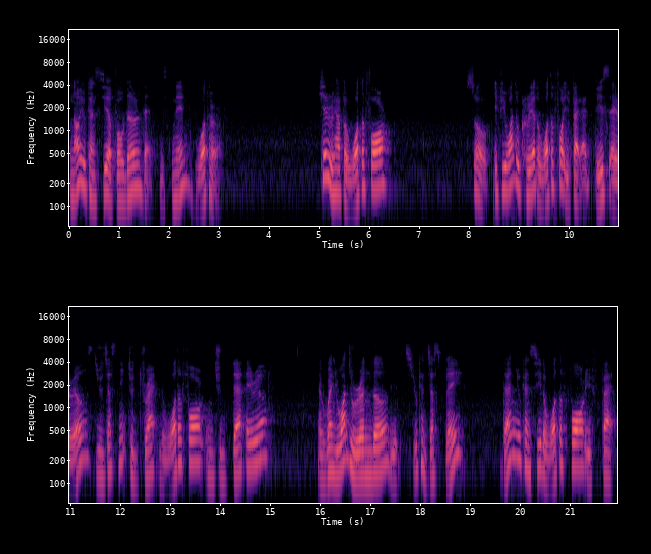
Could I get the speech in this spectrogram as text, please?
Now you can see a folder that is named water. Here we have a waterfall. So if you want to create a waterfall effect at this area, you just need to drag the waterfall into that area. And when you want to render it, you can just play. Then you can see the waterfall effect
